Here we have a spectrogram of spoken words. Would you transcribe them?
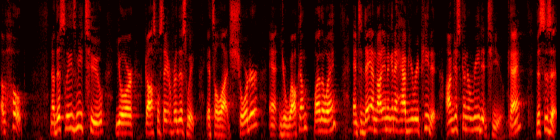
of hope. Now, this leads me to your gospel statement for this week. It's a lot shorter, and you're welcome, by the way. And today I'm not even going to have you repeat it. I'm just going to read it to you, okay? This is it.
